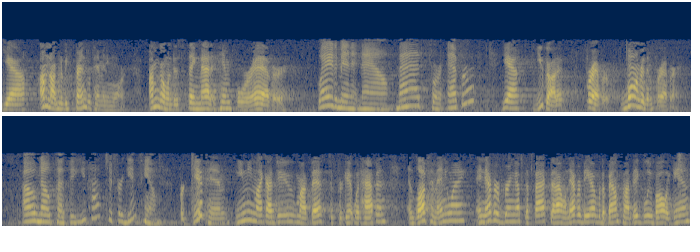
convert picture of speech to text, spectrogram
Yeah, I'm not going to be friends with him anymore. I'm going to stay mad at him forever. Wait a minute now. Mad forever? Yeah, you got it. Forever. Longer than forever. Oh, no, Puppet. You have to forgive him. Forgive him? You mean like I do my best to forget what happened and love him anyway and never bring up the fact that I will never be able to bounce my big blue ball again?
